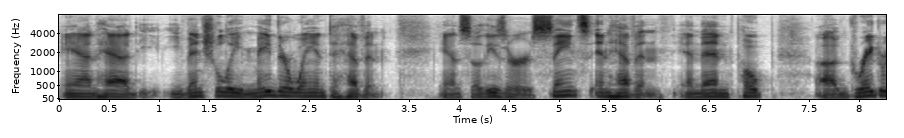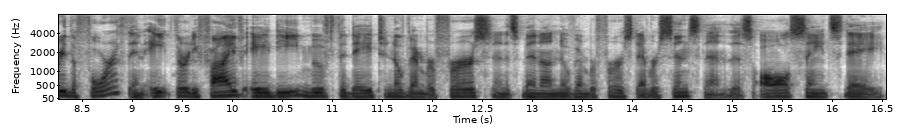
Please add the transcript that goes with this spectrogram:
and had eventually made their way into heaven. And so these are saints in heaven. And then Pope uh, Gregory IV in 835 AD moved the day to November 1st, and it's been on November 1st ever since then, this All Saints' Day.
